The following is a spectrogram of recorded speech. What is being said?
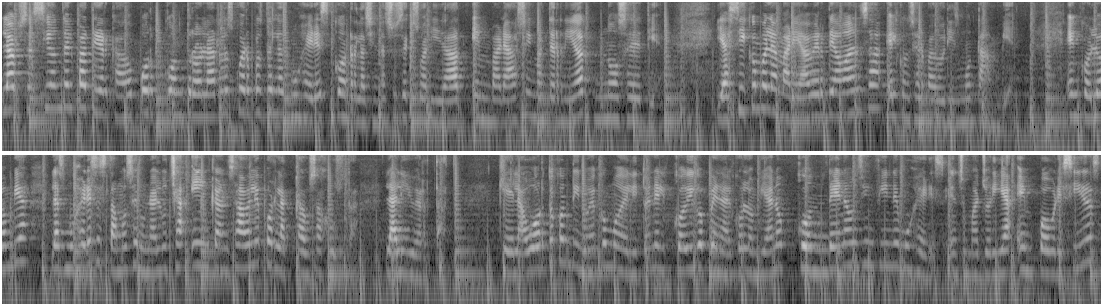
La obsesión del patriarcado por controlar los cuerpos de las mujeres con relación a su sexualidad, embarazo y maternidad no se detiene. Y así como la marea verde avanza, el conservadurismo también. En Colombia, las mujeres estamos en una lucha incansable por la causa justa, la libertad. Que el aborto continúe como delito en el Código Penal colombiano condena a un sinfín de mujeres, en su mayoría empobrecidas,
